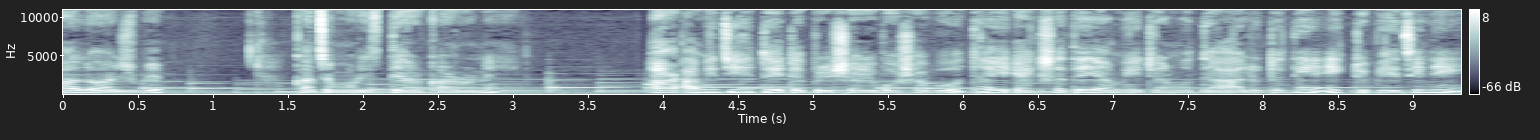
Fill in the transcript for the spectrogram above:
ভালো আসবে। কাঁচামরিচ দেওয়ার কারণে আর আমি যেহেতু এটা প্রেসারে বসাবো, তাই একসাথেই আমি এটার মধ্যে আলুটা দিয়ে একটু ভেজে নিয়েই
